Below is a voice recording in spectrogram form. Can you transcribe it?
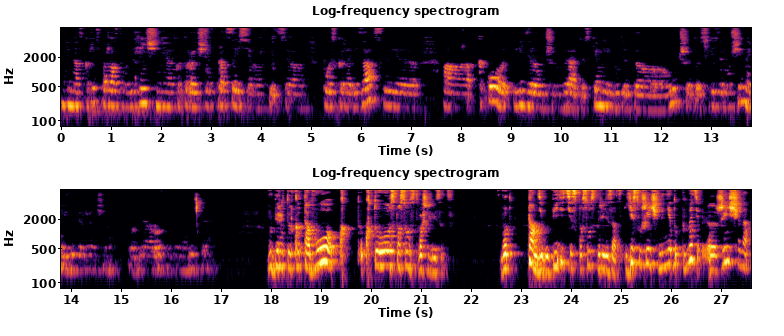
Марина, скажите, пожалуйста, вы женщине, которая еще в процессе, может быть, э, поиска реализации, а какого лидера лучше выбирать? То есть кем ей будет э, лучше? То есть лидер мужчина или лидер женщины вот, для роста взаимодействия? Выбирать только того, кто способствует вашей реализации. Вот там, где вы видите способствовать реализации. Если у женщины нет, понимаете, э, женщина,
